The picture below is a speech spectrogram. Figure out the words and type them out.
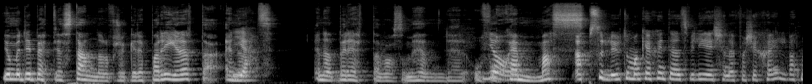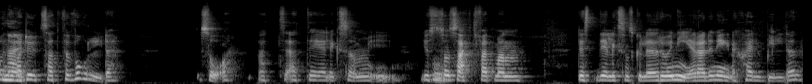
jo men det är bättre att jag stannar och försöker reparera detta än, Ja. att, än att berätta vad som händer och få Ja. skämmas. Absolut, och man kanske inte ens vill erkänna för sig själv att man Nej. har varit utsatt för våld. Så, att, att det är liksom, just som sagt för att man, det, det liksom skulle ruinera den egna självbilden.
